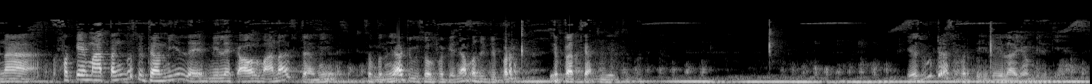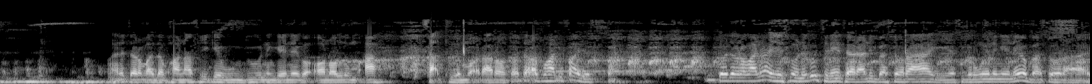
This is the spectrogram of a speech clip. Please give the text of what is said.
Nah, fikih mateng itu sudah milih, milih kaul mana sudah milih. Sebetulnya di usul masih diperdebatkan. Ya sudah seperti itu wilayah miliknya. Nah, cara madhab Hanafi ke wudhu ning kene kok ana lumah sak dilemok ora rata, cara Abu Hanifah ya sah. Kok cara mana ya ngono iku jenenge darani baso rai, ya sebelum ngene ngene ya baso rai.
